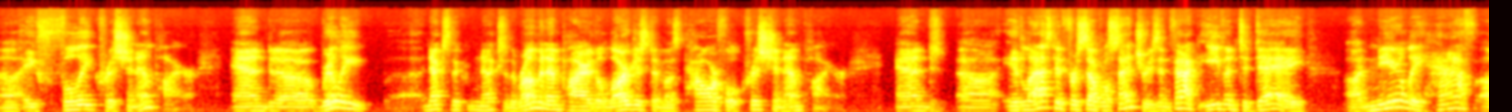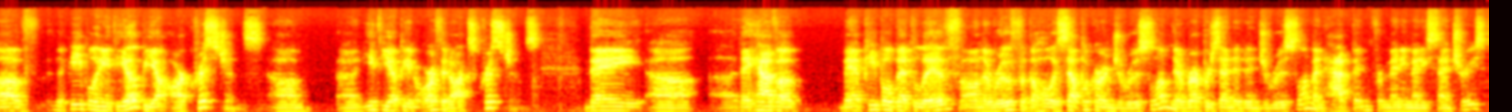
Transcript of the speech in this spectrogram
uh, a fully Christian empire, and uh, really uh, next to the next to the Roman Empire, the largest and most powerful Christian empire, and uh, it lasted for several centuries. In fact, even today, uh, nearly half of the people in Ethiopia are Christians, um, uh, Ethiopian Orthodox Christians. They uh, uh, they have a they have people that live on the roof of the Holy Sepulchre in Jerusalem. They're represented in Jerusalem and have been for many many centuries.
